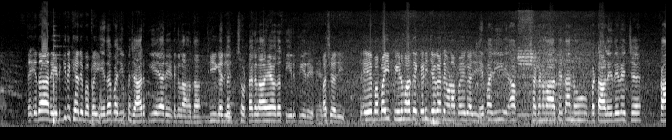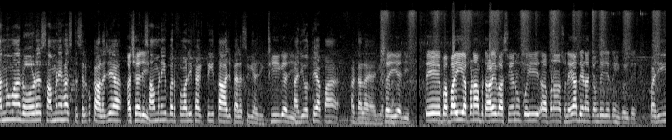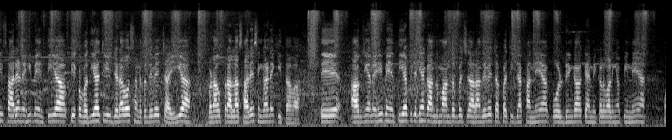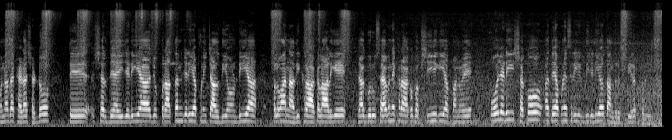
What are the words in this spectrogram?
ਤੇ ਇਹਦਾ ਰੇਟ ਕੀ ਰੱਖਿਆ ਜੇ ਬਾਬਾ ਜੀ? ਇਹਦਾ ਭਾਜੀ 50 ਰੁਪਏ ਆ ਰੇਟ ਗਲਾਸ ਦਾ। ਠੀਕ ਹੈ ਇਹ ਤੋਂ ਜੀ। ਛੋਟਾ ਗਲਾਸ ਹੈ ਉਹਦਾ 30 ਰੁਪਏ ਰੇਟ ਹੈ ਜੀ। ਅੱਛਾ ਜੀ। ਤੇ ਇਹ ਬਾਬਾ ਜੀ ਪੀਣ ਵਾਸਤੇ ਕਿਹੜੀ ਜਗ੍ਹਾ ਤੇ ਆਉਣਾ ਪਏਗਾ ਜੀ? ਇਹ ਭਾਜੀ ਆਪ ਛਕਣ ਵਾਸਤੇ ਤੁਹਾਨੂੰ ਬਟਾਲੇ ਦੇ ਵਿੱਚ ਕਾਨੂੰਵਾ ਰੋਡ ਸਾਹਮਣੇ ਹਸਤ ਸਿਲਪ ਕਾਲਜ ਆ। ਅੱਛਾ ਜੀ। ਸਾਹਮਣੇ ਹੀ ਬਰਫ਼ ਵਾਲੀ ਫੈਕਟਰੀ ਤਾਜ ਪੈਲਸ ਵੀ ਆ ਜੀ। ਠੀਕ ਹੈ ਜੀ। ਹਾਂਜੀ ਉੱਥੇ ਆਪਾਂ ਅੱਡਾ ਲਾਇਆ ਜੀ ਆਪਣਾ। ਸਹੀ ਹੈ ਜੀ। ਤੇ ਬਾਬਾ ਜੀ, ਆਪਣਾ ਬਟਾਲੇ ਵਾਸੀਆਂ ਨੂੰ ਕੋਈ ਆਪਣਾ ਸੁਨੇਹਾ ਦੇਣਾ ਚਾਹੁੰਦੇ ਜੇ ਤੁਸੀਂ ਕੋਈ ਤੇ? ਭਾਜੀ, ਸਾਰਿਆਂ ਨੂੰ ਇਹੀ ਬੇਨਤੀ ਆ ਕਿ ਇੱਕ ਵਧੀਆ ਚੀਜ਼ ਜਿਹੜਾ ਵਾ ਉਹ ਸੰਗਤ ਦੇ ਵਿੱਚ ਆਈ ਆ, ਬੜਾ ਉਪਰਾਲਾ ਸਾਰੇ ਸਿੰਘਾਂ ਨੇ ਕੀਤਾ ਵਾ। ਤੇ ਆਪ ਜੀਆਂ ਨੂੰ ਇਹੀ ਬੇਨਤੀ ਆ ਕਿ ਜਿਹੜੀਆਂ ਗੰਦਮੰਦ ਵਿਚਾਰਾਂ ਦੇ ਵਿੱਚ ਆਪਾਂ ਚੀਜ਼ਾਂ ਖਾਂਦੇ ਆ, ਕੋਲਡ ਡਰਿੰਕਾਂ, ਕੈਮੀਕਲ ਵਾਲੀਆਂ ਪੀਂਦੇ ਆ, ਉਹਨਾਂ ਦਾ ਖਹਿੜਾ ਛੱਡੋ। ਤੇ ਸ਼ਰਦਿਆਈ ਜਿਹੜੀ ਆ, ਜੋ ਪੁਰਾਤਨ ਜਿਹੜੀ ਆਪਣੀ ਚੱਲਦੀ ਆਉਂਦੀ ਆ, ਭਲਵਾਨਾਂ ਦੀ ਖੁਰਾਕ ਲਾ ਲਈਏ, ਜਾਂ ਗੁਰੂ ਸਾਹਿਬ ਨੇ ਖੁਰਾਕ ਬਖਸ਼ੀ ਹੈਗੀ ਆਪਾਂ ਨੂੰ ਇਹ ਉਹ ਜਿਹੜੀ ਛਕੋ ਅਤੇ ਆਪਣੇ ਸਰੀਰ ਦੀ ਜਿਹੜੀ ਉਹ ਤੰਦਰੁਸਤੀ ਰੱਖੋ ਜੀ।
